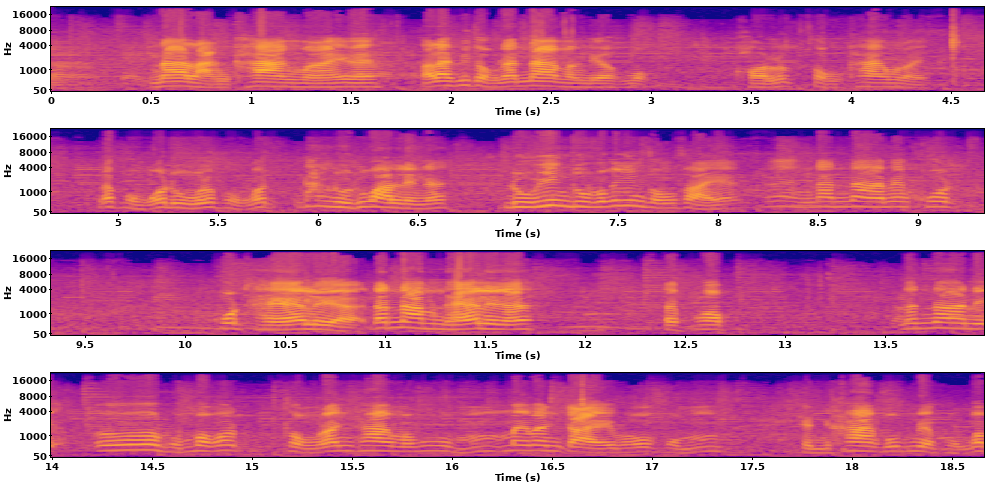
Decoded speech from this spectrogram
เออเออ หน้าหลังข้างมาใช่ไหมตอนแรกพี่ส่งด้านหน้ามาอย่างเดียวผมบอกขอรถส่งข้างมาหน่อย แล้วผมก็ดูแล้วผมก็นั่งดูทุกวันเลยนะ ดูยิ่งดูมันก็ยิ่งสงสัยอะแม่งด้านหน้าแม่งโคตรโคตรแท้เลยอะด้านหน้ามันแท้เลยนะอืมแต่พอด้านหน้านี่เออ ผมบอกว่าส่งด้านข้างมาเพราะผมไม่มั่นใจเพราะว่าผมเห็นข้างปุ๊บเนี่ยผมก็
